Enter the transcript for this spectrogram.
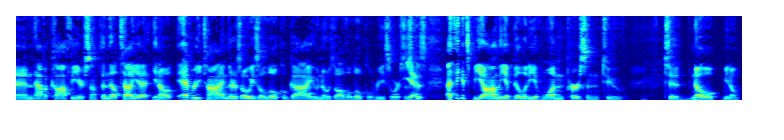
and have a coffee or something, they'll tell you, you know, every time there's always a local guy who knows all the local resources Yeah. because I think it's beyond the ability of one person to to know, you know,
